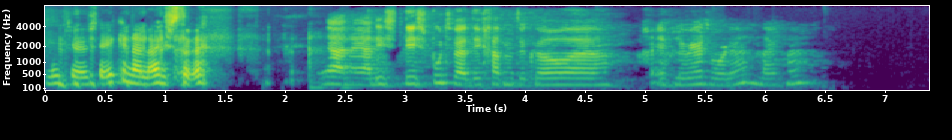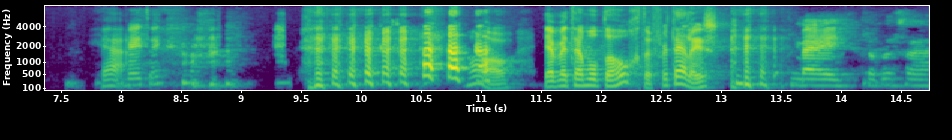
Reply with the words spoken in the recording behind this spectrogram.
moet je er zeker naar luisteren. Ja, nou ja, die, die spoedwet die gaat natuurlijk wel eh, geëvalueerd worden, lijkt me. Ja. Weet ik. oh, jij bent helemaal op de hoogte. Vertel eens. Nee, dat is eh,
